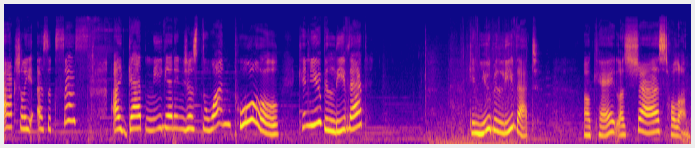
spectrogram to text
actually a success! I got Negan in just one pull. Can you believe that? Can you believe that? Okay, let's just hold on.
